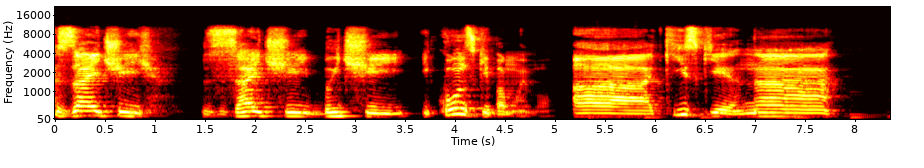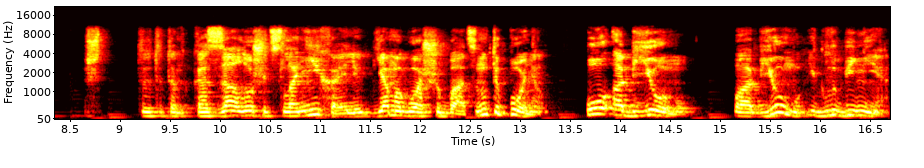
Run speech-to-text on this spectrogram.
зайчий, зайчий, бычий и конский, по-моему. А киски на что-то там коза, лошадь, слониха, или я могу ошибаться. Ну, ты понял. По объему. По объему и глубине.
